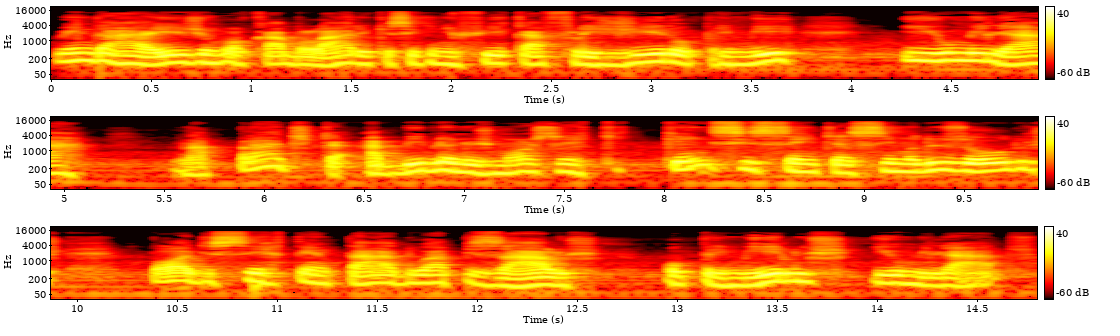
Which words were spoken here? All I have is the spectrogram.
vem da raiz de um vocabulário que significa afligir, oprimir e humilhar. Na prática, a Bíblia nos mostra que quem se sente acima dos outros pode ser tentado a pisá-los, oprimi-los e humilhá-los.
